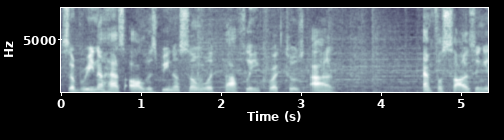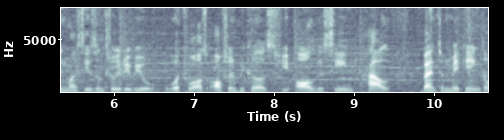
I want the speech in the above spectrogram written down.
Sabrina has always been a somewhat baffling character as emphasizing in my season 3 review, which was often because she always seemed hell bent on making the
